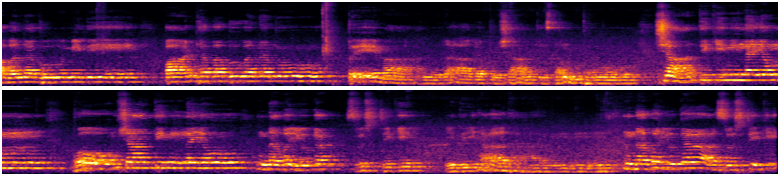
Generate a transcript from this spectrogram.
పావన భూమిది పాండవ భువనము ప్రేమ అనురాగపు శాంతి స్తంభము. శాంతికి నిలయం ఓం శాంతి నిలయం నవయుగ సృష్టికి ఇది ఆధారం. నవయుగ సృష్టికి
